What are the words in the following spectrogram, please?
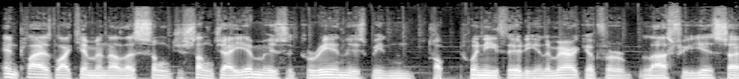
And players like him another Sung, Sung Jae Im, who's a Korean who's been top 20, 30 in America for the last few years. So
